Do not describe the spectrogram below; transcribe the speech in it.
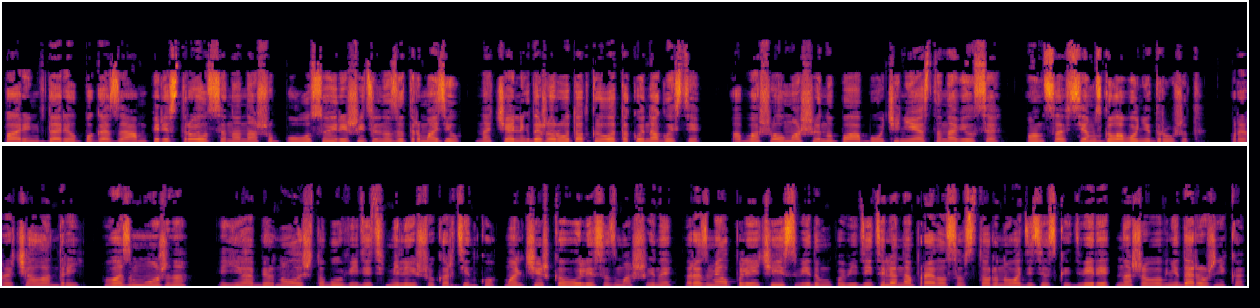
Парень вдарил по газам, перестроился на нашу полосу и решительно затормозил. Начальник даже рот открыл от такой наглости. Обошел машину по обочине и остановился. «Он совсем с головой не дружит», — прорычал Андрей. «Возможно». Я обернулась, чтобы увидеть милейшую картинку. Мальчишка вылез из машины, размял плечи и с видом у победителя направился в сторону водительской двери нашего внедорожника.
